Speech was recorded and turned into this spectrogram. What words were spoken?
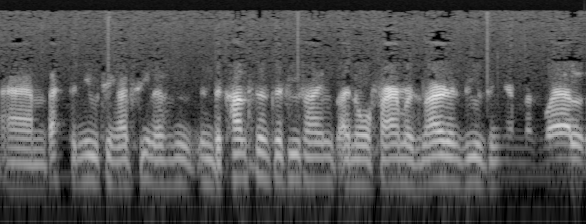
Um, that's the new thing. I've seen it in, in, the continent a few times. I know farmers in Ireland using them as well.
